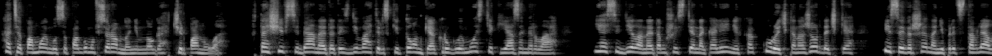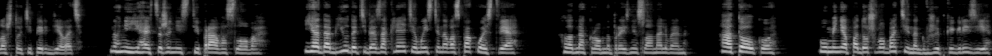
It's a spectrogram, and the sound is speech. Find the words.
хотя, по-моему, сапогом все равно немного черпанула. Втащив себя на этот издевательский тонкий округлый мостик, я замерла. Я сидела на этом шесте на коленях, как курочка на жердочке, и совершенно не представляла, что теперь делать. Но не яйца же нести право слова. «Я добью до тебя заклятием истинного спокойствия», — хладнокровно произнесла Нальвен. «А толку? У меня подошва ботинок в жидкой грязи.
